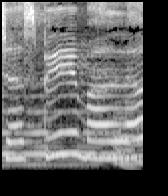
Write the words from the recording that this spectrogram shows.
Just be my love.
